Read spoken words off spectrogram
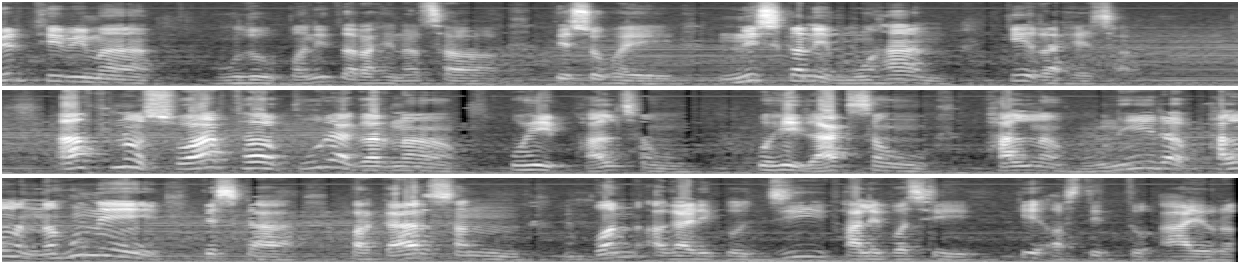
पृथ्वीमा हुँदो पनि त रहेनछ। त्यसो भए निस्कने मुहान के रहेछ? आफ्नो स्वार्थ पुरा गर्न कोही फाल्छौँ कोही राख्छौँ फाल्न हुने र फाल्न नहुने त्यसका प्रकार छन्। वन अगाडिको जी फालेपछि के अस्तित्व आयो र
